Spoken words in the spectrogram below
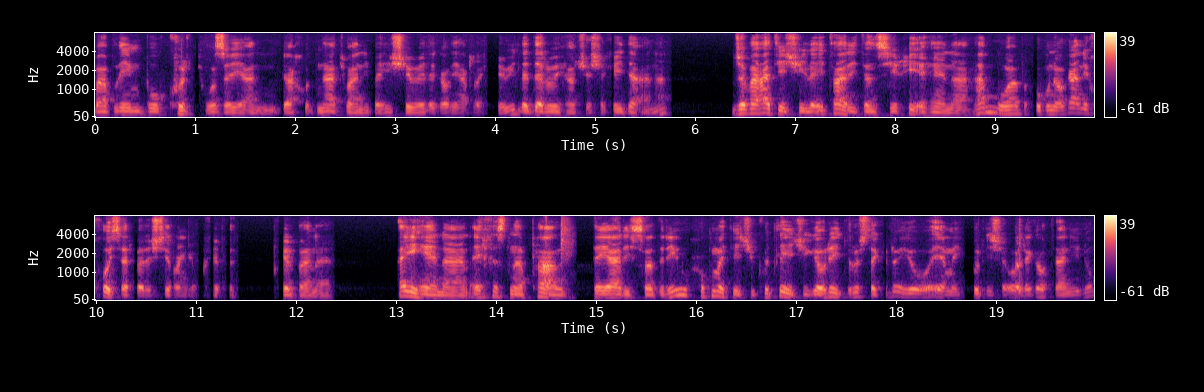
با بڵێین بۆ کورد وەزعیان یاخود ناتوانی بە هیچ شێوەیە لەگەڵیان ڕێککەوی لە دەرەوەی هاوکێشەکەی دائەنا جەماعەتێکی لە ئیتاری تەنسیقی ئەهێنا هەم و بە کۆبوونەوەکانی خۆی سەرپەرشتی ڕەنگە بکردن بکردبانە ئەیهێنان ئەیخستنە پال تەیاری سەدری و حکومەتێکی کوتلەیەکی گەورەی دروست دەکردن و ئێمەی کوردیش ئەوە لەگەڵتانین و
